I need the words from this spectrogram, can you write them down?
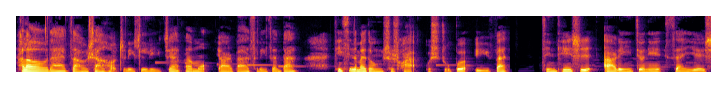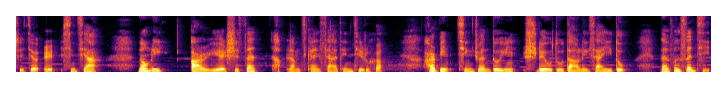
Hello，大家早上好，这里是荔枝 FM 幺二八四零三八，听心的脉动，说实话，我是主播于帆。今天是二零一九年三月十九日，星期二，农历二月十三。好，让我们去看一下天气如何。哈尔滨晴转多云，十六度到零下一度，南风三级，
